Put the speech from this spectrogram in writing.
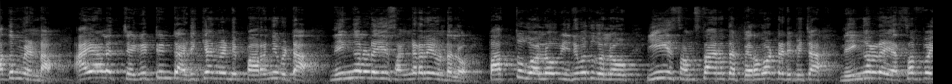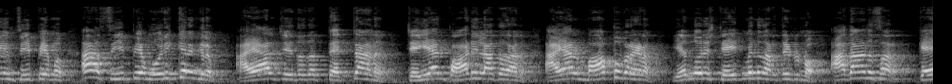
അതും വേണ്ട. അയാളെ ചെകിട്ടിന്റെ അടിക്കാൻ വേണ്ടി പറഞ്ഞു വിട്ട നിങ്ങളുടെ ഈ സംഘടനയുണ്ടല്ലോ. പത്ത് കൊല്ലവും ഇരുപത് കൊല്ലവും ഈ സംസ്ഥാനത്തെ പിറകോട്ടടിപ്പിച്ച നിങ്ങളുടെ എസ് എഫ് ഐയും സി പി എമ്മും ആ സി പി എം ഒരിക്കലെങ്കിലും അയാൾ ചെയ്തത് തെറ്റാണ്. ചെയ്യാൻ പാടില്ലാത്തതാണ്. അയാൾ മാപ്പ് പറയണം എന്നൊരു സ്റ്റേറ്റ്മെന്റ് നടത്തിയിട്ടുണ്ടോ? അതാണ് സർ കെ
